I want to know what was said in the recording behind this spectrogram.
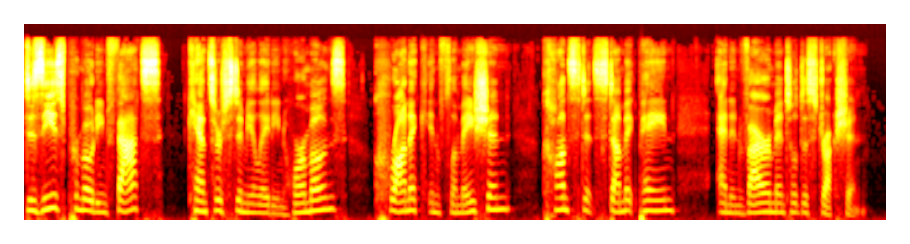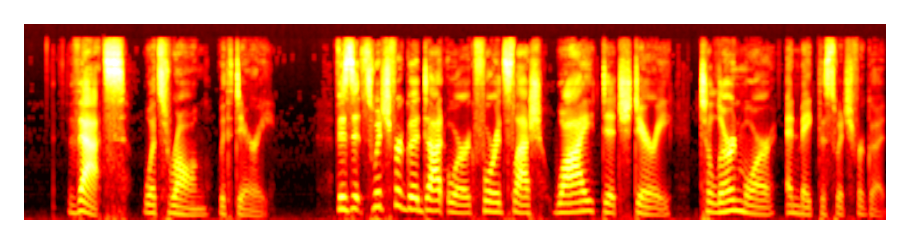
Disease promoting fats, cancer stimulating hormones, chronic inflammation, constant stomach pain, and environmental destruction. That's what's wrong with dairy. Visit switch4good.org forward slash why ditch dairy to learn more and make the switch for good.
